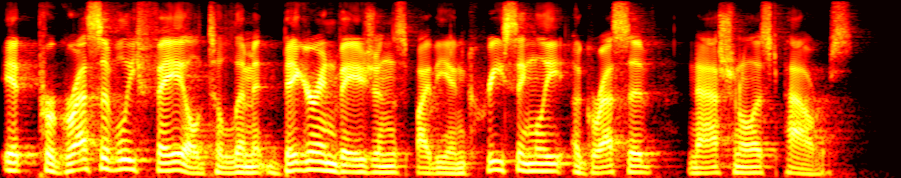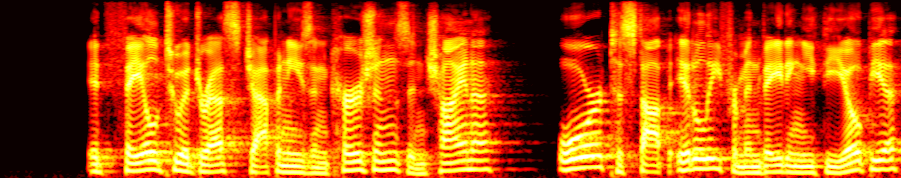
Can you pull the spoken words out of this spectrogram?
it progressively failed to limit bigger invasions by the increasingly aggressive nationalist powers. It failed to address Japanese incursions in China or to stop Italy from invading Ethiopia,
